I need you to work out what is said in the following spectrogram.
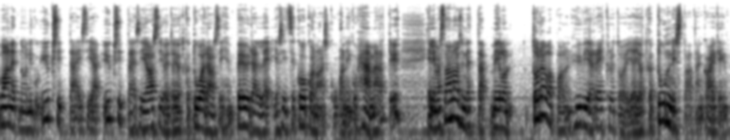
vaan että ne on niin kuin yksittäisiä, yksittäisiä asioita, jotka tuodaan siihen pöydälle ja sitten se kokonaiskuva niin kuin hämärtyy. Eli mä sanoisin, että meillä on todella paljon hyviä rekrytoijia, jotka tunnistaa tämän kaiken,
